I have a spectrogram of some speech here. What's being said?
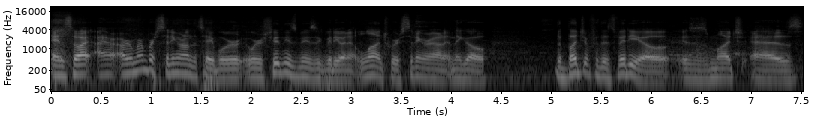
And so I, I remember sitting around the table. We were, we were shooting this music video, and at lunch we were sitting around, and they go, "The budget for this video is as much as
